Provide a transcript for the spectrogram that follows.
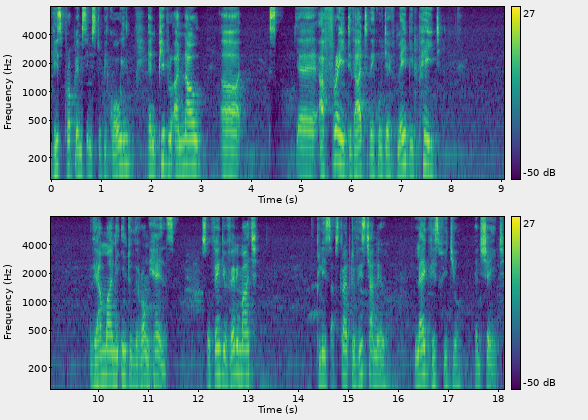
this problem seems to be going and people are now uh, uh, afraid that they could have maybe paid their money into the wrong hands. So thank you very much. Please subscribe to this channel, like this video and share it.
